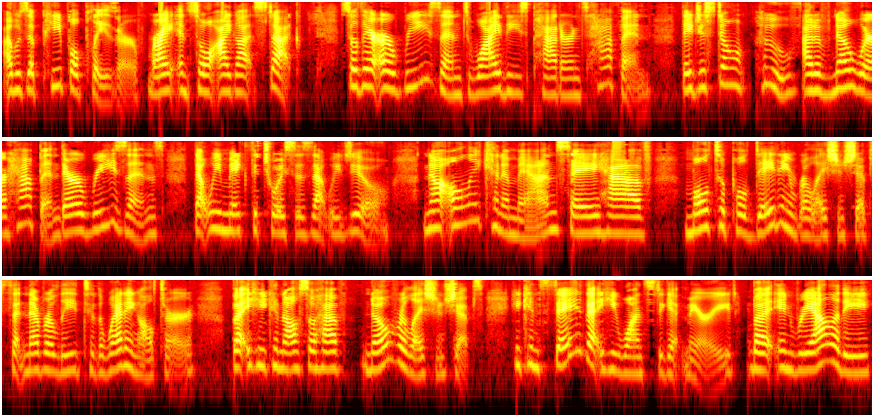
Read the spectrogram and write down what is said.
I was a people pleaser, right? And so I got stuck. So there are reasons why these patterns happen. They just don't poof out of nowhere happen. There are reasons that we make the choices that we do. Not only can a man say have multiple dating relationships that never lead to the wedding altar, but he can also have no relationships. He can say that he wants to get married, but in reality,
